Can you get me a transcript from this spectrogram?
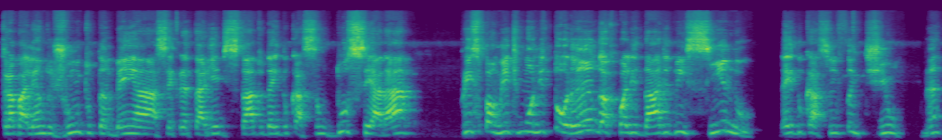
trabalhando junto também à Secretaria de Estado da Educação do Ceará principalmente monitorando a qualidade do ensino da educação infantil, né?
